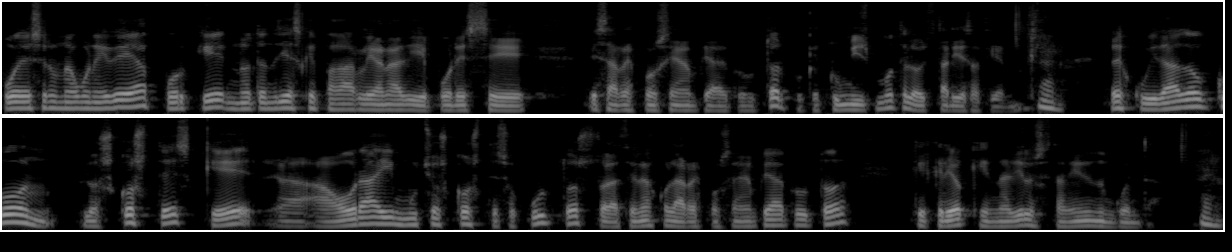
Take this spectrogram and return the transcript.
puede ser una buena idea porque no tendrías que pagarle a nadie por ese esa responsabilidad amplia del productor, porque tú mismo te lo estarías haciendo. Entonces, cuidado con los costes, que ahora hay muchos costes ocultos relacionados con la responsabilidad amplia del productor que creo que nadie los está teniendo en cuenta. Claro.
